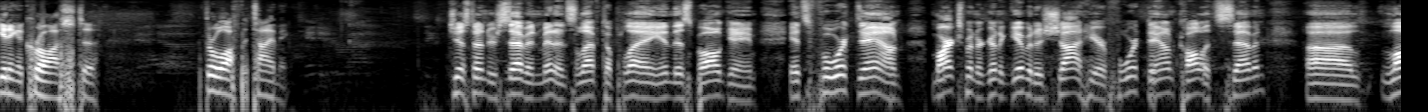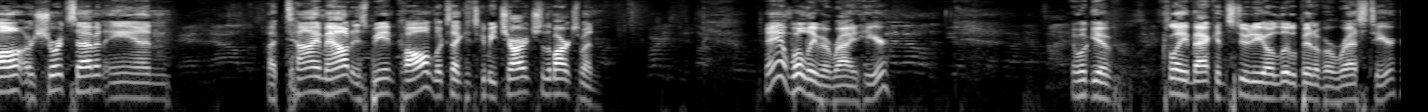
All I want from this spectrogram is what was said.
getting across to throw off the timing. Just under seven minutes left to play in this ball game. It's fourth down. Marksmen are going to give it a shot here. Fourth down, call it seven. Uh, long or short seven, and a timeout is being called. Looks like it's going to be charged to the marksman. And we'll leave it right here. And we'll give Clay back in studio a little bit of a rest here.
